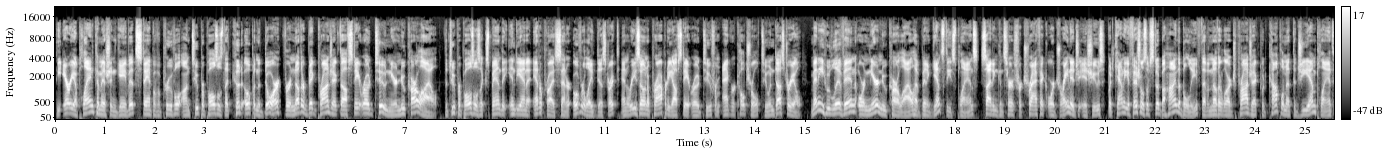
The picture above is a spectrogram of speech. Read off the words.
The Area Plan Commission gave its stamp of approval on two proposals that could open the door for another big project off State Road 2 near New Carlisle. The two proposals expand the Indiana Enterprise Center overlay district district and rezone a property off State Road 2 from agricultural to industrial. Many who live in or near New Carlisle have been against these plans, citing concerns for traffic or drainage issues, but county officials have stood behind the belief that another large project would complement the GM plant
